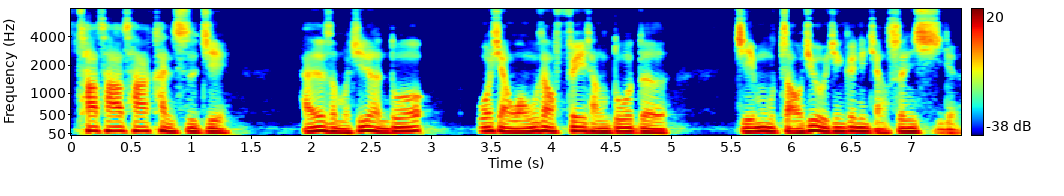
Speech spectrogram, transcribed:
叉叉叉看世界还是什么？其实很多，我想网络上非常多的。节目早就已经跟你讲升息了，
